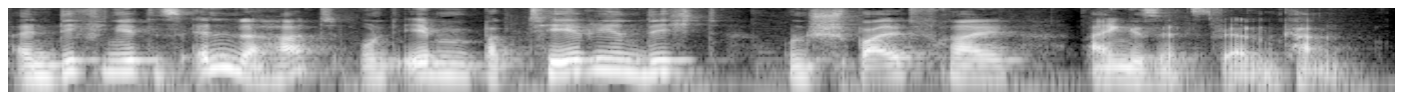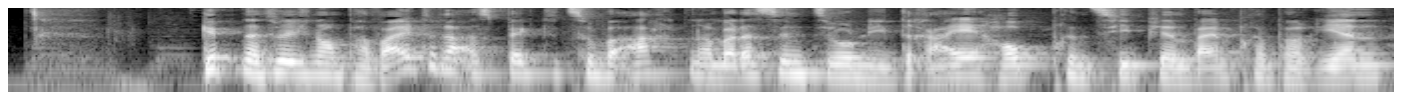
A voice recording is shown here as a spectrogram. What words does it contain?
ein definiertes Ende hat und eben bakteriendicht und spaltfrei eingesetzt werden kann. Gibt natürlich noch ein paar weitere Aspekte zu beachten, aber das sind so die drei Hauptprinzipien beim Präparieren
